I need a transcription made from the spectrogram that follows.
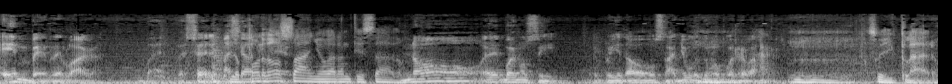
En verde lo haga. Bueno, pues es demasiado por dinero. dos años garantizado. No, eh, bueno, sí. El proyectado dos años porque tú no puedes rebajar. Sí, claro.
